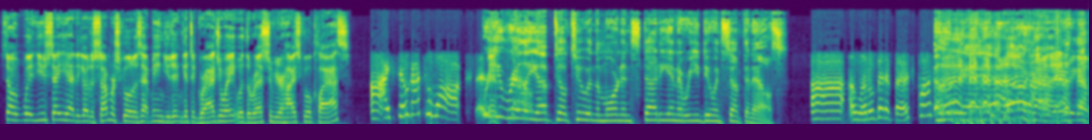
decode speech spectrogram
So when you say you had to go to summer school, does that mean you didn't get to graduate with the rest of your high school class? Uh, I still got to walk. Were you really up till two in the morning studying, or were you doing something else? Uh, a little bit of both, possibly. All right, there we go.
